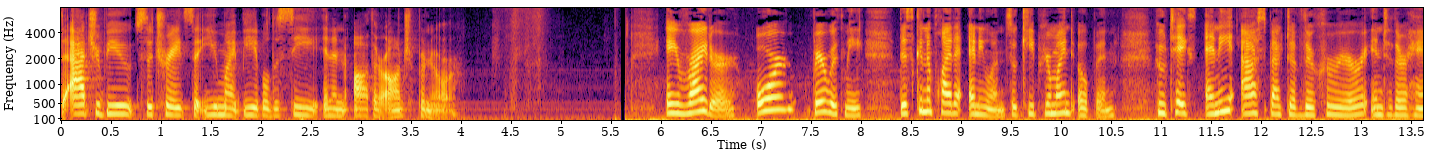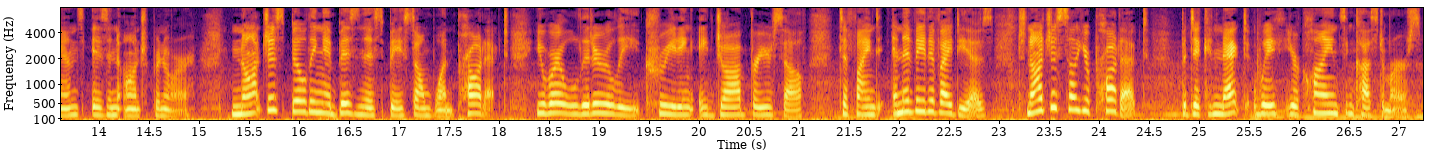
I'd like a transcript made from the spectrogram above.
the attributes, the traits that you might be able to see in an author entrepreneur. A writer, or bear with me, this can apply to anyone, so keep your mind open, who takes any aspect of their career into their hands is an entrepreneur. Not just building a business based on one product. You are literally creating a job for yourself to find innovative ideas, to not just sell your product, but to connect with your clients and customers.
